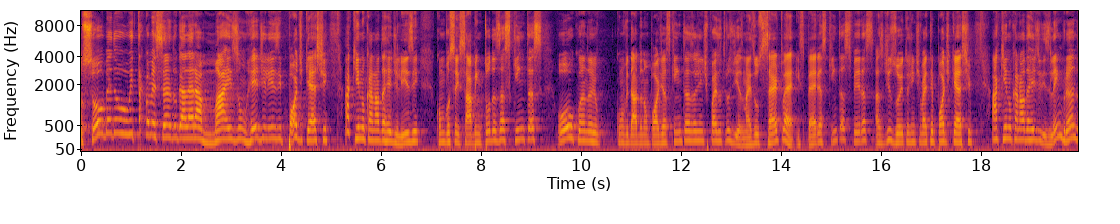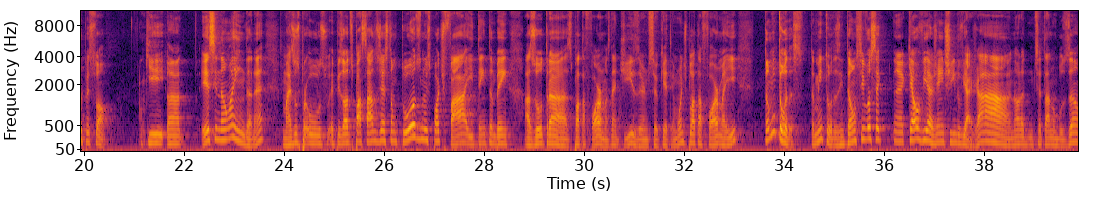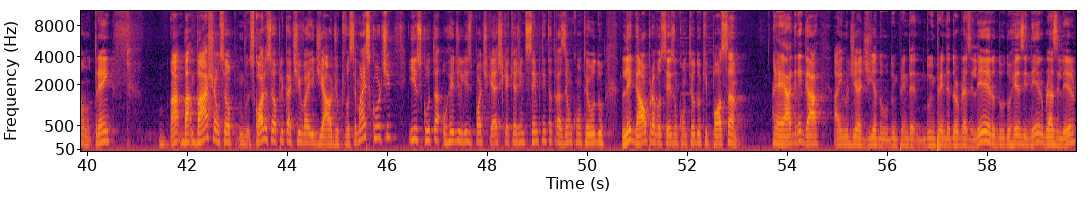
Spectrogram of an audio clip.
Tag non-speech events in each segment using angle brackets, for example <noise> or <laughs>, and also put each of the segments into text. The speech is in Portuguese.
eu sou o Bedu e tá começando, galera, mais um Redilize Podcast aqui no canal da Redilize. Como vocês sabem, todas as quintas ou quando o convidado não pode às quintas, a gente faz outros dias. Mas o certo é, espere as quintas-feiras, às 18 a gente vai ter podcast aqui no canal da Redilize. Lembrando, pessoal, que uh, esse não ainda, né? Mas os, os, episódios passados já estão todos no Spotify e tem também as outras plataformas, né? Deezer, não sei o que, tem um monte de plataforma aí. Estamos em todas, estamos em todas. Então, se você é, quer ouvir a gente indo viajar, na hora de você estar tá no busão, no trem, ba baixa o seu, escolhe o seu aplicativo aí de áudio que você mais curte e escuta o Redilize Podcast, que aqui a gente sempre tenta trazer um conteúdo legal para vocês, um conteúdo que possa é, agregar aí no dia a dia do, do, empreende, do empreendedor brasileiro, do, do resineiro brasileiro.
